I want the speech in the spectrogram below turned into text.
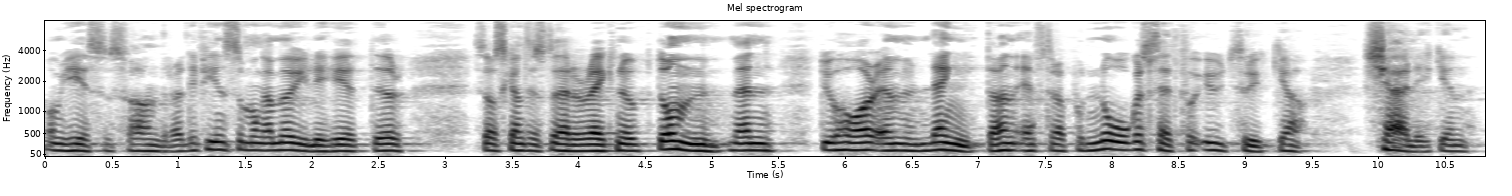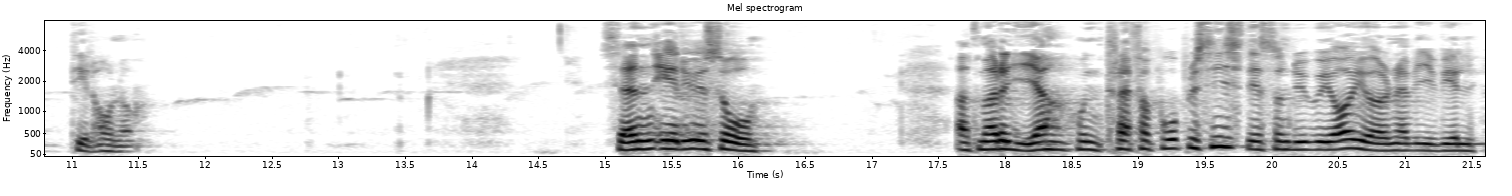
om Jesus för andra. Det finns så många möjligheter så jag ska inte stå här och räkna upp dem. Men du har en längtan efter att på något sätt få uttrycka kärleken till honom. Sen är det ju så att Maria, hon träffar på precis det som du och jag gör när vi vill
